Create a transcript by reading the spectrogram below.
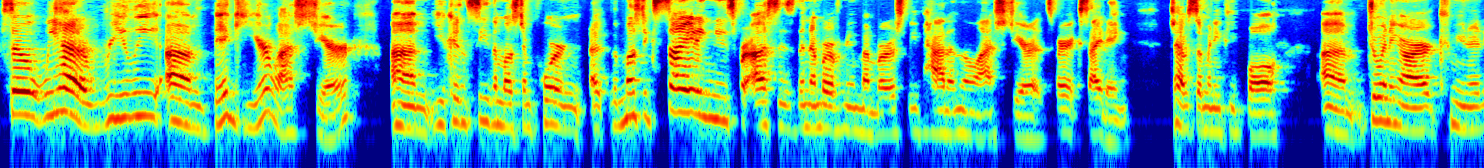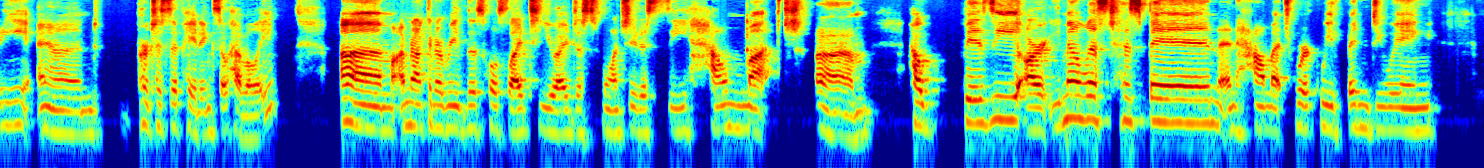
So we had a really um, big year last year. Um, you can see the most important, uh, the most exciting news for us is the number of new members we've had in the last year. It's very exciting to have so many people um, joining our community and participating so heavily. Um, I'm not going to read this whole slide to you. I just want you to see how much, um, how busy our email list has been and how much work we've been doing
